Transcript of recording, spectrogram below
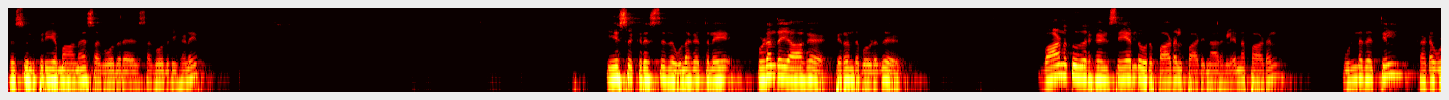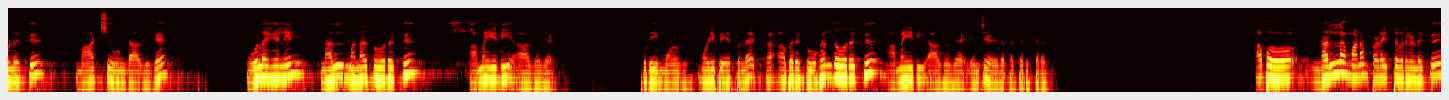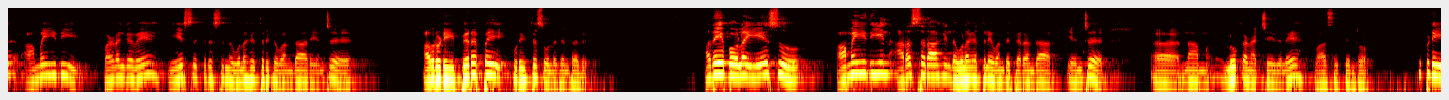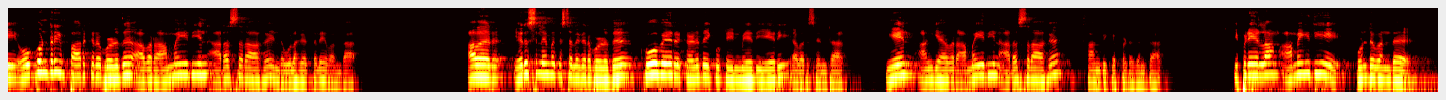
கிறிஸ்துவில் பிரியமான சகோதர சகோதரிகளே இயேசு கிறிஸ்து இந்த உலகத்திலே குழந்தையாக பிறந்த பொழுது வானதூதர்கள் சேர்ந்து ஒரு பாடல் பாடினார்கள். என்ன பாடல்? உன்னதத்தில் கடவுளுக்கு மாட்சி உண்டாகுக உலகினில் நல் மனத்தோருக்கு அமைதி ஆகுக. புதிய மொழி மொழிபெயர்ப்பில் க அவருக்கு உகந்தோருக்கு அமைதி ஆகுக என்று எழுதப்பட்டிருக்கிறது. அப்போது நல்ல மனம் படைத்தவர்களுக்கு அமைதி வழங்கவே இயேசு கிறிஸ்து இந்த உலகத்திற்கு வந்தார் என்று அவருடைய பிறப்பை குறித்து சொல்லுகின்றது. அதே போல் இயேசு அமைதியின் அரசராக இந்த உலகத்திலே வந்து பிறந்தார் என்று நாம் லூக்க நற்செய்தியிலே வாசிக்கின்றோம். இப்படி ஒவ்வொன்றையும் பார்க்கிற பொழுது அவர் அமைதியின் அரசராக இந்த உலகத்திலே வந்தார். அவர் எருசலேமுக்கு செல்கிற பொழுது கோவேறு கழுதை குட்டியின் மீது ஏறி அவர் சென்றார். ஏன்? அங்கே அவர் அமைதியின் அரசராக காண்பிக்கப்படுகின்றார். இப்படியெல்லாம் அமைதியை கொண்டு வந்த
